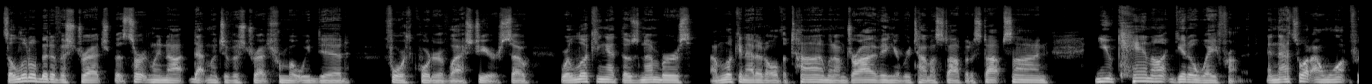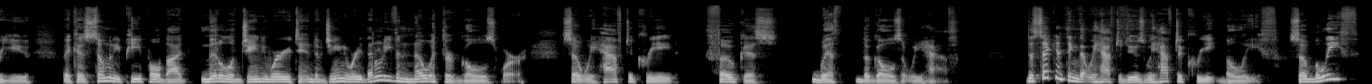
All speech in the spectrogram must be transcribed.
It's a little bit of a stretch, but certainly not that much of a stretch from what we did fourth quarter of last year. So we're looking at those numbers. I'm looking at it all the time when I'm driving, every time I stop at a stop sign. You cannot get away from it. And that's what I want for you because so many people by middle of January to end of January, they don't even know what their goals were. So we have to create focus with the goals that we have. The second thing that we have to do is we have to create belief. So belief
